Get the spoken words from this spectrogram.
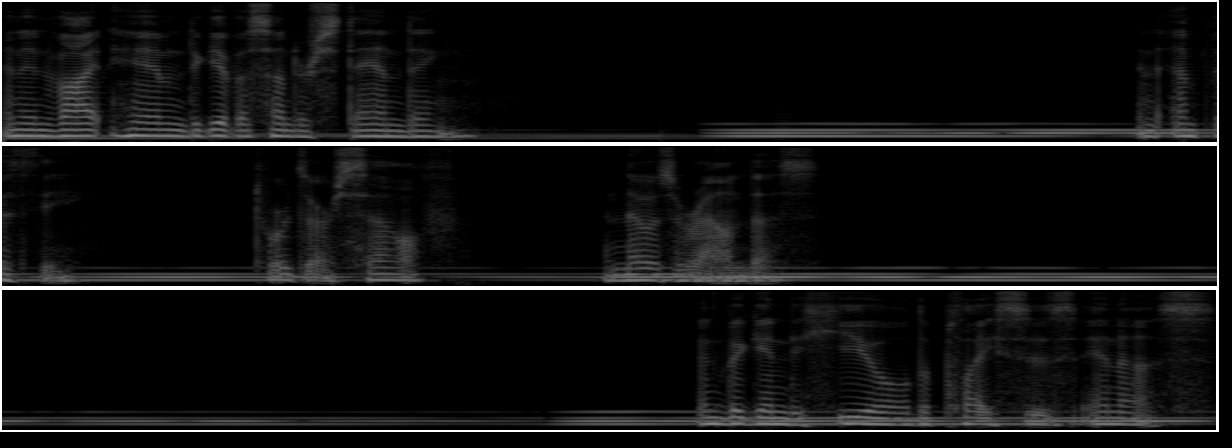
and invite Him to give us understanding empathy towards ourselves and those around us. And begin to heal the places in us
